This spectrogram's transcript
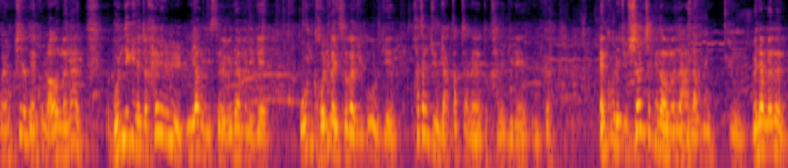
어, 혹시라도 앵콜 나오면은 못 이기는 척할 의향은 있어요. 왜냐하면 이게 온 거리가 있어가지고 이게 화장 지우기 아깝잖아요. 또 가는 길에. 그러니까 앵콜이 좀 시원찮게 나오면 안 하고 음, 왜냐면은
